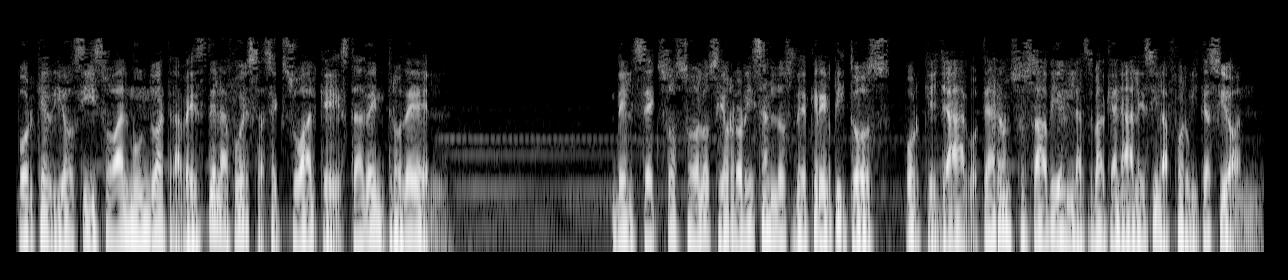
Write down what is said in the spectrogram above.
porque Dios hizo al mundo a través de la fuerza sexual que está dentro de él. Del sexo solo se horrorizan los decrépitos, porque ya agotaron su savia en las bacanales y la fornicación.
